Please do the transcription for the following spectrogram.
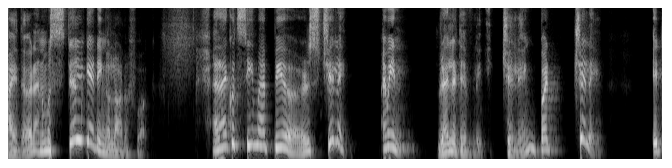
either, and was still getting a lot of work. And I could see my peers chilling. I mean, relatively chilling, but chilling. It,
